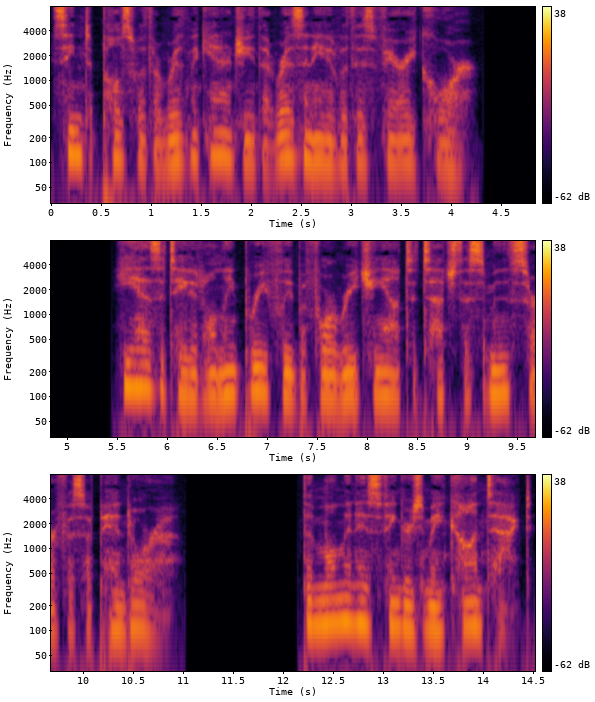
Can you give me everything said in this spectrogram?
seemed to pulse with a rhythmic energy that resonated with his very core. He hesitated only briefly before reaching out to touch the smooth surface of Pandora. The moment his fingers made contact,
